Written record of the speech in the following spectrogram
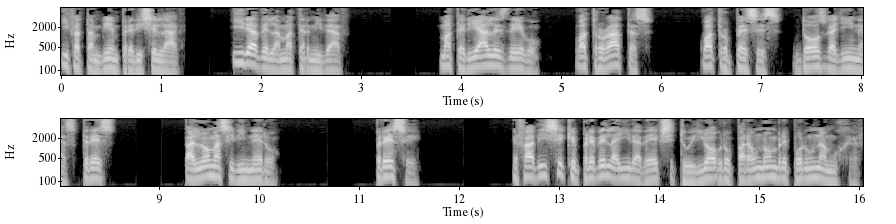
Ifa también predice la ira de la maternidad. Materiales de Evo, cuatro ratas, cuatro peces, dos gallinas, tres palomas y dinero. Prece. Efa dice que prevé la ira de éxito y logro para un hombre por una mujer.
